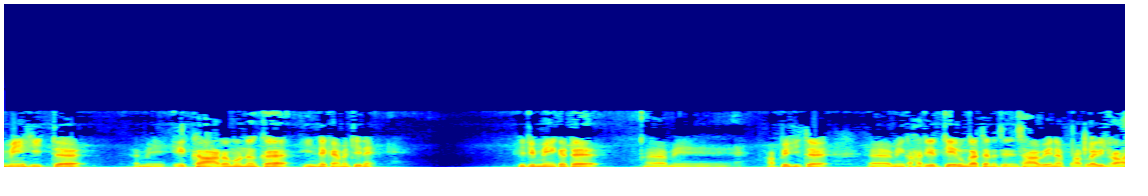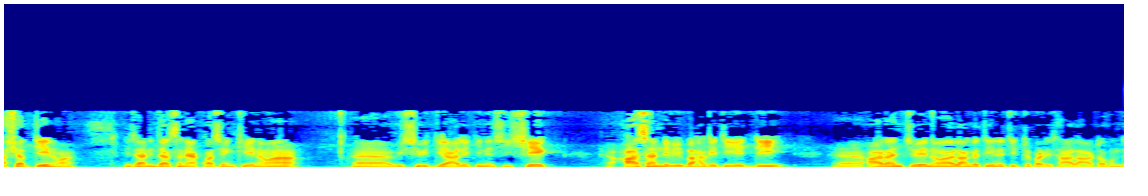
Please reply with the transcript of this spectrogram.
මේ හිත මේ එක අරමුණක ඉන්න කැමති නැහැ. ඉතින් මේකට මේ අපේ හිත මේක හරියට තේරුම් ගත නැති නිසා වෙන පටලවිලි රාශියක් තියෙනවා. නිසා නිදර්ශනයක් වශයෙන් කියනවා විශ්වවිද්‍යාලයේ කින ශිෂ්‍යෙක් ආසන්න විභාගෙතියෙද්දී ආරංචි වෙනවා ළඟ තියෙන චිත්‍රපටි ශාලාවට හොඳ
